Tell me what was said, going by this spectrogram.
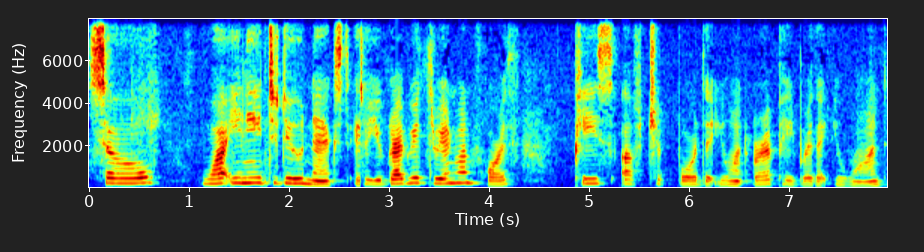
So what you need to do next is so you grab your 3 and 1 fourth piece of chipboard that you want or a paper that you want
